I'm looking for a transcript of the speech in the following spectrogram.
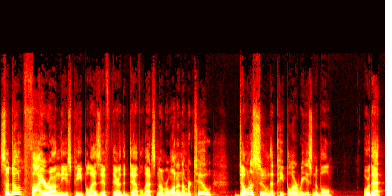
So don't fire on these people as if they're the devil. That's number one. And number two, don't assume that people are reasonable or that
